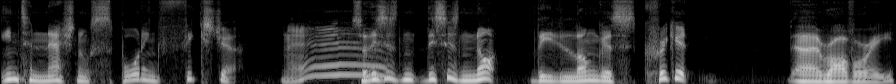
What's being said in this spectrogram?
international sporting fixture. So this is this is not the longest cricket uh, rivalry.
